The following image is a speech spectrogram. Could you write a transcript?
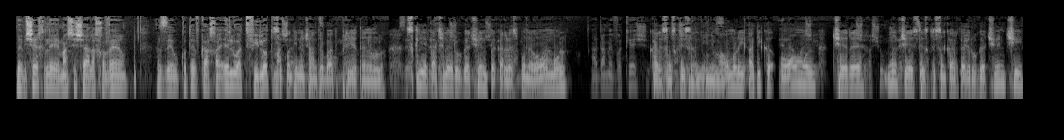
בהמשך למה ששאל החבר, să continui ce a întrebat prietenul. Scrie că acele rugăciuni pe care le spune omul, care sunt scrise în inima omului, adică omul cere nu ce este scris în cartea de rugăciuni, ci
